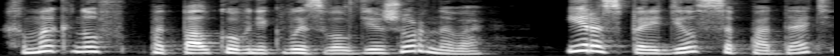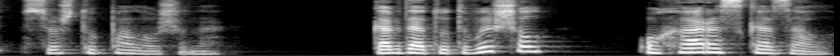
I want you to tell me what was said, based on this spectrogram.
Хмыкнув, подполковник вызвал дежурного и распорядился подать все, что положено. Когда тут вышел, О'Хара сказал.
